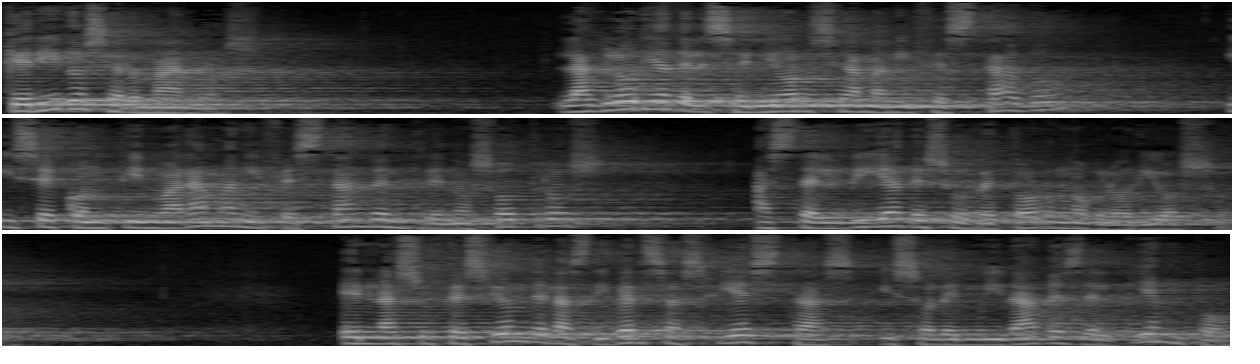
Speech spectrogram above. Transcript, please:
Queridos hermanos, la gloria del Señor se ha manifestado y se continuará manifestando entre nosotros hasta el día de su retorno glorioso. En la sucesión de las diversas fiestas y solemnidades del tiempo,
